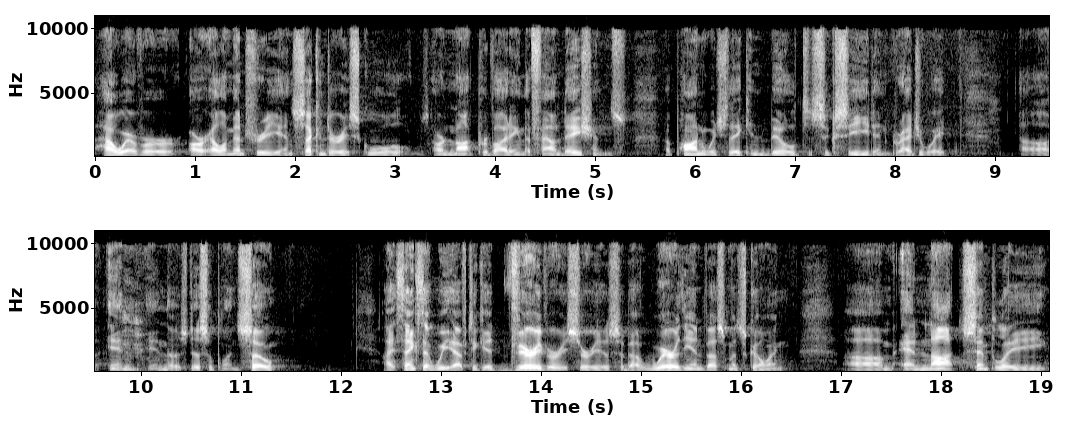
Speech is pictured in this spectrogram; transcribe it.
However, our elementary and secondary schools are not providing the foundations upon which they can build to succeed and graduate uh, in, in those disciplines. So I think that we have to get very, very serious about where the investment's going um, and not simply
